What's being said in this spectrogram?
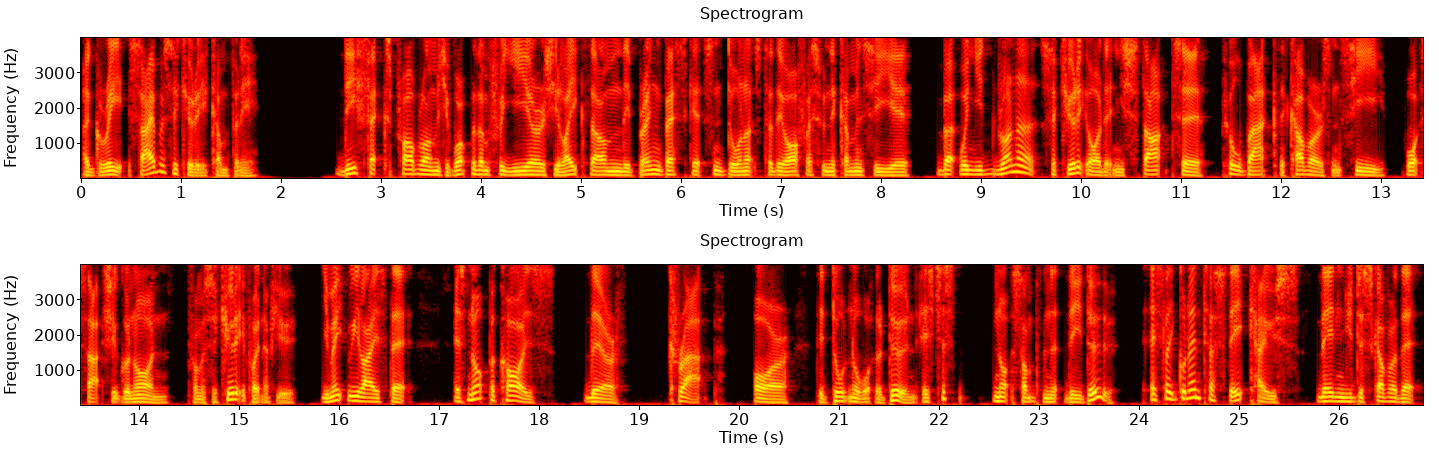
a great cybersecurity company. They fix problems, you've worked with them for years, you like them, they bring biscuits and donuts to the office when they come and see you. But when you run a security audit and you start to pull back the covers and see what's actually going on from a security point of view, you might realize that it's not because they're crap or they don't know what they're doing. It's just not something that they do. It's like going into a steakhouse, then you discover that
